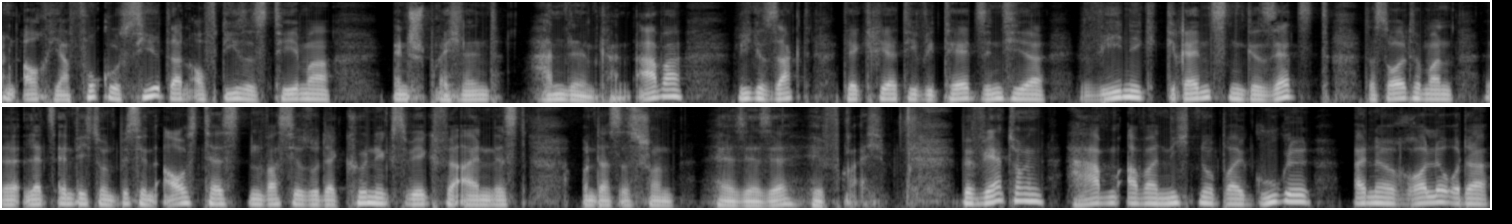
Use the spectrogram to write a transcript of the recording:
und auch ja fokussiert dann auf dieses Thema entsprechend handeln kann. Aber wie gesagt, der Kreativität sind hier wenig Grenzen gesetzt. Das sollte man äh, letztendlich so ein bisschen austesten, was hier so der Königsweg für einen ist. Und das ist schon sehr, sehr hilfreich. Bewertungen haben aber nicht nur bei Google eine Rolle oder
